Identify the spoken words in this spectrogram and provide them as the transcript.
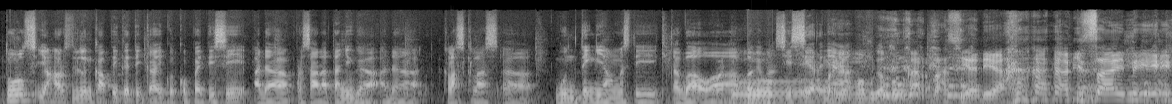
tools yang harus dilengkapi ketika ikut kompetisi ada persyaratan juga, ada kelas-kelas eh, gunting yang mesti kita bawa, bagaimana yang sisirnya. mau buka bongkar rahasia dia? Bisa ini.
